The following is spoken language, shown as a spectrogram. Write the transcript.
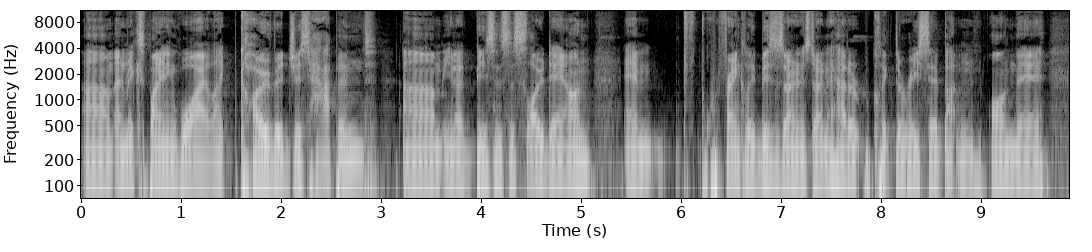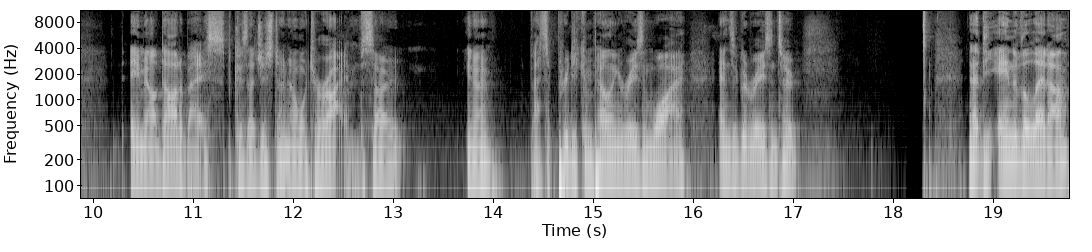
um, and explaining why. Like COVID just happened. Um, you know, businesses slow down, and f- frankly, business owners don't know how to click the reset button on their email database because I just don't know what to write. So, you know, that's a pretty compelling reason why, and it's a good reason too. And at the end of the letter,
